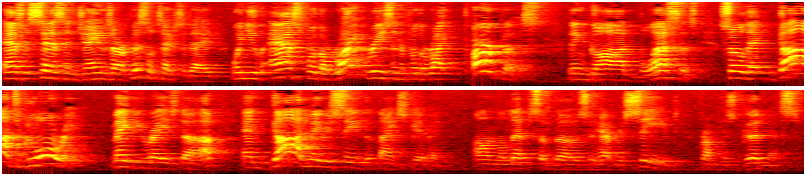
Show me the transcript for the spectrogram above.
as it says in James, our epistle text today, when you've asked for the right reason and for the right purpose, then God blesses. So that God's glory may be raised up and God may receive the thanksgiving on the lips of those who have received from His goodness.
